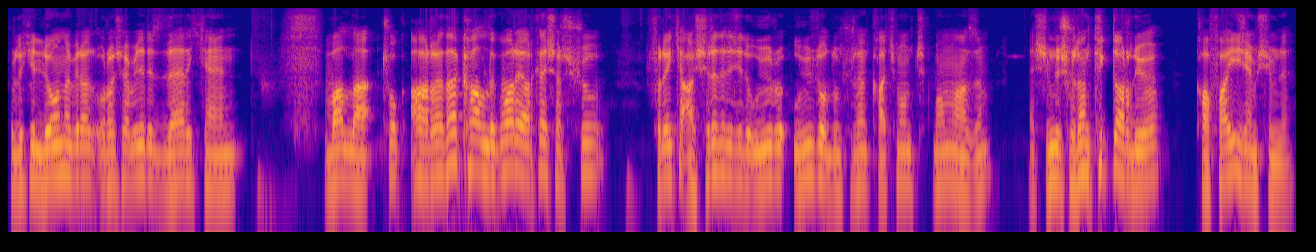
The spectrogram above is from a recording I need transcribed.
Şuradaki Leon'la biraz uğraşabiliriz derken valla çok arada kaldık var ya arkadaşlar şu Frank'e aşırı derecede uyur, uyuz oldum. Şuradan kaçmam çıkmam lazım. Ya şimdi şuradan tik darlıyor. Kafayı yiyeceğim şimdi.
